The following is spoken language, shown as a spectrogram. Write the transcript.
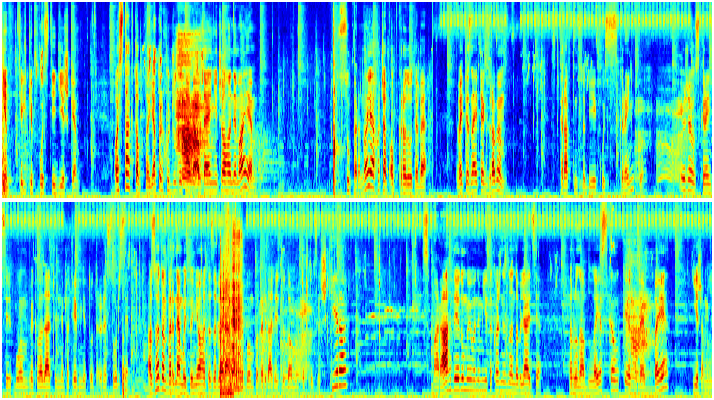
Ні, тільки пусті діжки. Ось так, тобто, я приходжу до тебе, а у тебе нічого немає. Супер, ну я хоча б обкраду тебе. Давайте знаєте, як зробимо? Скрафтимо собі якусь скриньку. І вже у скринці будемо викладати непотрібні тут ресурси. А згодом вернемось до нього та заберемо, коли будемо повертатись додому. Тобто це шкіра. Смарагди, я думаю, вони мені також не знадобляться. Руна блискавки, гриби. Їжа мені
